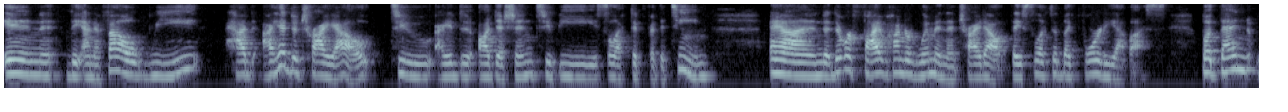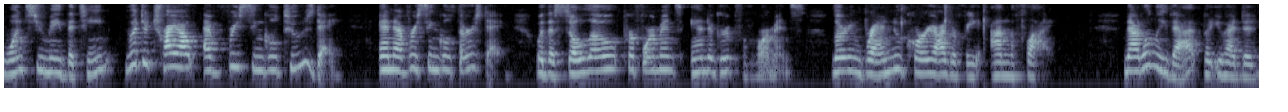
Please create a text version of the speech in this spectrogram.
in the NFL, we had, I had to try out to, I had to audition to be selected for the team. And there were 500 women that tried out. They selected like 40 of us. But then once you made the team, you had to try out every single Tuesday and every single Thursday with a solo performance and a group performance, learning brand new choreography on the fly. Not only that, but you had to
